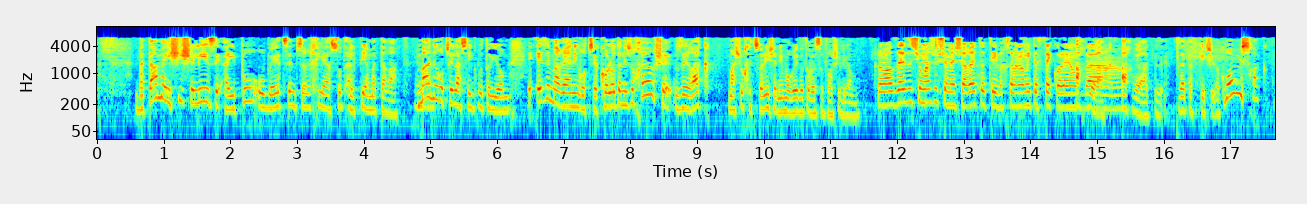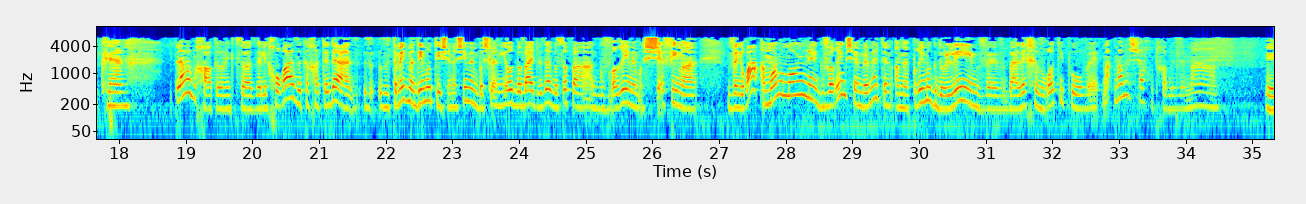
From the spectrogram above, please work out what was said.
בטעם האישי שלי זה האיפור הוא בעצם צריך להיעשות על פי המטרה. Mm-hmm. מה אני רוצה להשיג באותו יום, איזה מראה אני רוצה, כל עוד אני זוכר שזה רק משהו חיצוני שאני מוריד אותו בסופו של יום. כלומר, זה איזשהו משהו שמשרת אותי, ועכשיו אני לא מתעסק כל היום אך ב... ורק, אך ורק בזה. זה התפקיד שלו, כמו במשחק. כן. למה בחרת במקצוע הזה? לכאורה זה ככה, אתה יודע, זה, זה תמיד מדהים אותי שנשים הן בשלניות בבית וזה, ובסוף הגברים הם השפים, ה... ואני רואה המון המון אה, גברים שהם באמת הם המאפרים הגדולים ובעלי חברות איפור, ומה משך אותך בזה? מה... אה,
